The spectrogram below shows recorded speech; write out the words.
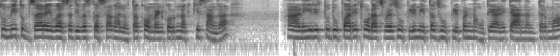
तुम्ही तुमचा रविवारचा दिवस कसा घालवता कॉमेंट करून नक्की सांगा. आणि ऋतू दुपारी थोडाच वेळ झोपली मी तर झोपली पण नव्हते. आणि त्यानंतर मग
